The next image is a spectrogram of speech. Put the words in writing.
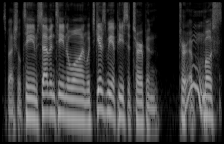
special team, seventeen to one, which gives me a piece of Turpin. Tur- uh, Mm. most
